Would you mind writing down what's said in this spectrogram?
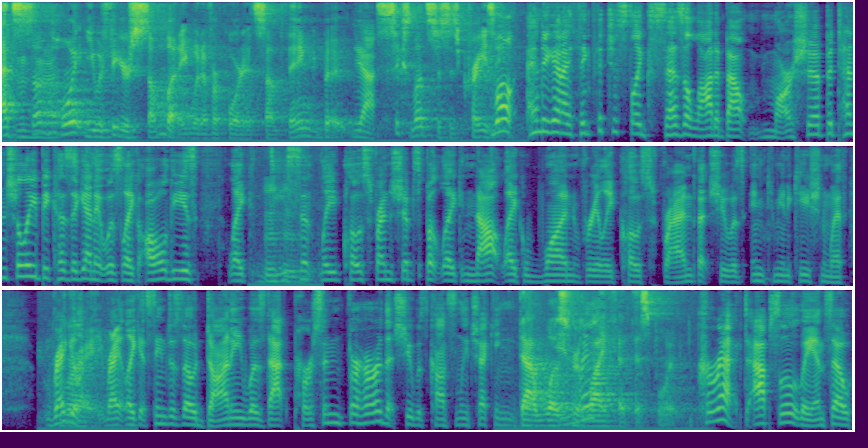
at mm-hmm. some point you would figure somebody would have reported something but yeah six months just is crazy well and again i think that just like says a lot about marsha potentially because again it was like all these like mm-hmm. decently close friendships but like not like one really close friend that she was in communication with regularly, Right. right. Like it seemed as though Donnie was that person for her that she was constantly checking. That was her with. life at this point. Correct, absolutely. And so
